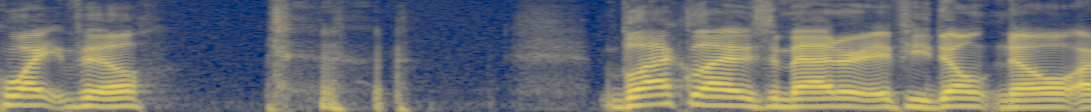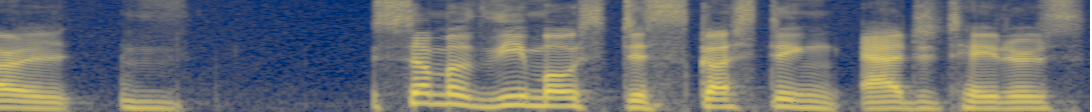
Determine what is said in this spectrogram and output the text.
Whiteville. Black Lives Matter, if you don't know, are th- some of the most disgusting agitators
